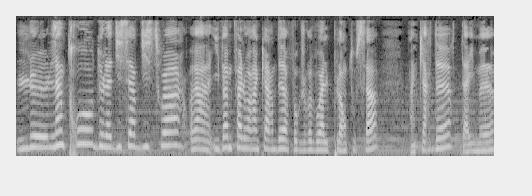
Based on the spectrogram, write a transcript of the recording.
L'intro de la disserte d'histoire, ah, il va me falloir un quart d'heure, faut que je revoie le plan, tout ça. Un quart d'heure, timer,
